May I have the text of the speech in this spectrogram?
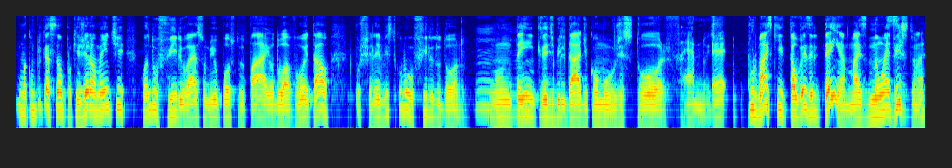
uma complicação, porque geralmente, quando o filho vai assumir o posto do pai ou do avô e tal, puxa, ele é visto como o filho do dono. Uhum. Não tem credibilidade como gestor. Inferno isso. É, por mais que talvez ele tenha, mas não é Sim. visto, né?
